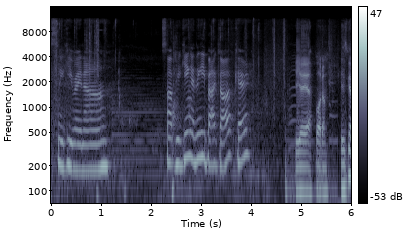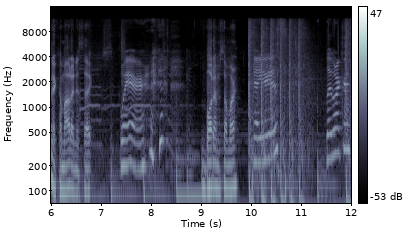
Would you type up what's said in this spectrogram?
sneaky right now. It's not peeking. I think he backed off. Care? Yeah, yeah, bottom. He's gonna come out in a sec. Where? Bottom somewhere. yeah, here he is. Blue markers.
